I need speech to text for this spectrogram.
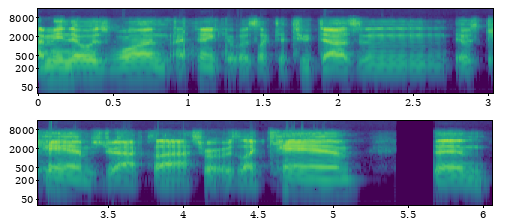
I mean, there was one. I think it was like the 2000. It was Cam's draft class where it was like Cam, then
